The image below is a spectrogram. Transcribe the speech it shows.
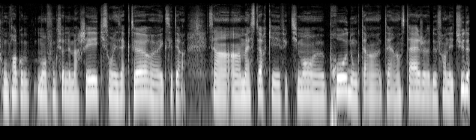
comprends comment fonctionne le marché, qui sont les acteurs, etc. C'est un, Master qui est effectivement pro, donc tu as, un stage de fin d'études.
